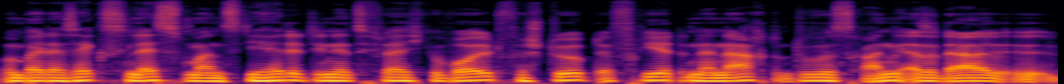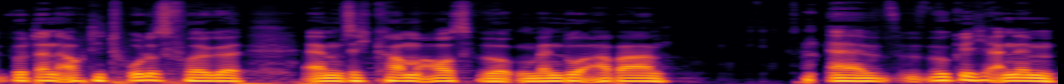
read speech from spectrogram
und bei der sechs lässt man es, die hätte den jetzt vielleicht gewollt, verstirbt, erfriert in der Nacht und du wirst ran, also da äh, wird dann auch die Todesfolge ähm, sich kaum auswirken. Wenn du aber äh, wirklich an dem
